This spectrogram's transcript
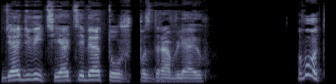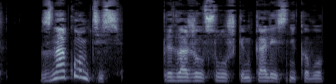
«Дядь Вить, я тебя тоже поздравляю». «Вот, знакомьтесь», — предложил Слушкин Колесникову.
